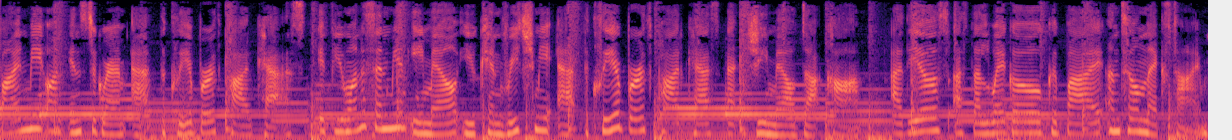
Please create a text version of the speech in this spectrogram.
find me on Instagram at the Clear Birth Podcast. If you want to send me an email, you can reach me at the Clear Birth Podcast at gmail.com. Adios, hasta luego, goodbye, until next time.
